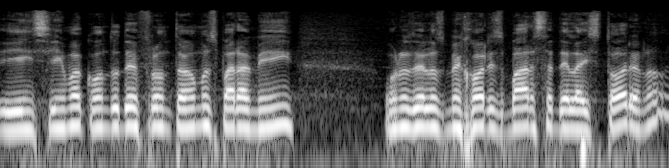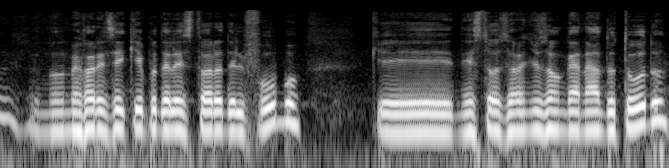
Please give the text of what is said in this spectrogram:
e encima quando defrontamos para mim um dos melhores Barça da história, não? Um dos melhores equipes da história do futebol que nestes anos han ganado tudo.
